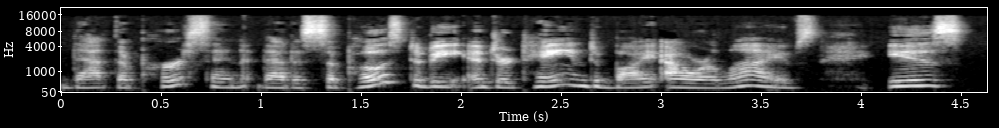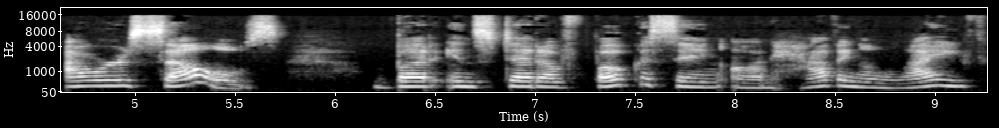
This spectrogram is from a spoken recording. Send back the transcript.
that the person that is supposed to be entertained by our lives is ourselves. But instead of focusing on having a life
